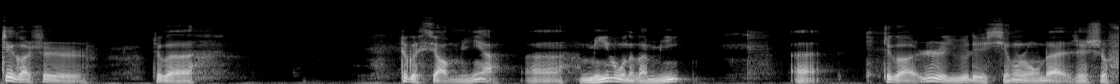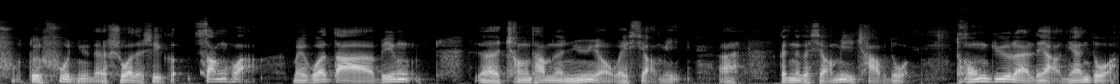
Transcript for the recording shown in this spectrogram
这个是这个这个小迷啊，呃，迷路那个迷，呃，这个日语里形容的这是妇对妇女的说的是一个脏话。美国大兵。呃，称他们的女友为小蜜啊，跟那个小蜜差不多。同居了两年多，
